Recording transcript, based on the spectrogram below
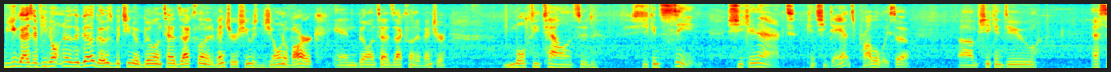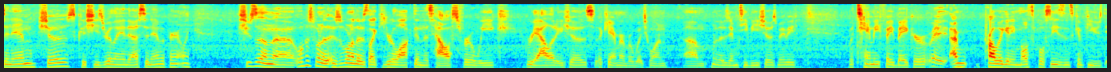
you guys, if you don't know the Go Go's, but you know Bill and Ted's Excellent Adventure, she was Joan of Arc in Bill and Ted's Excellent Adventure. Multi talented. She can sing. She can act. Can she dance? Probably so. Um, she can do S and M shows because she's really into S and M apparently. She was on the what was one of it was one of those like you're locked in this house for a week reality shows. I can't remember which one. Um, one of those MTV shows maybe with Tammy Faye Bakker. I'm probably getting multiple seasons confused.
